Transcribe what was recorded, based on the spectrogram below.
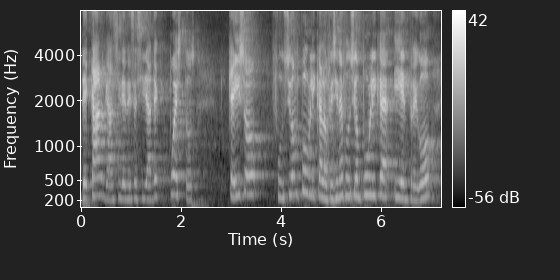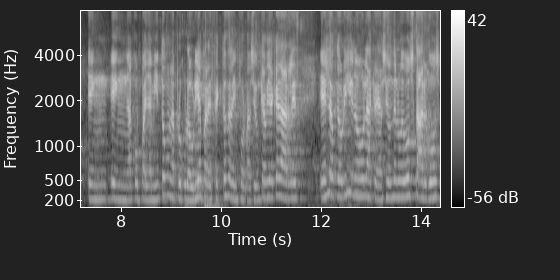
de cargas y de necesidad de puestos que hizo Función Pública, la Oficina de Función Pública, y entregó en, en acompañamiento con la Procuraduría para efectos de la información que había que darles, es lo que originó la creación de nuevos cargos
